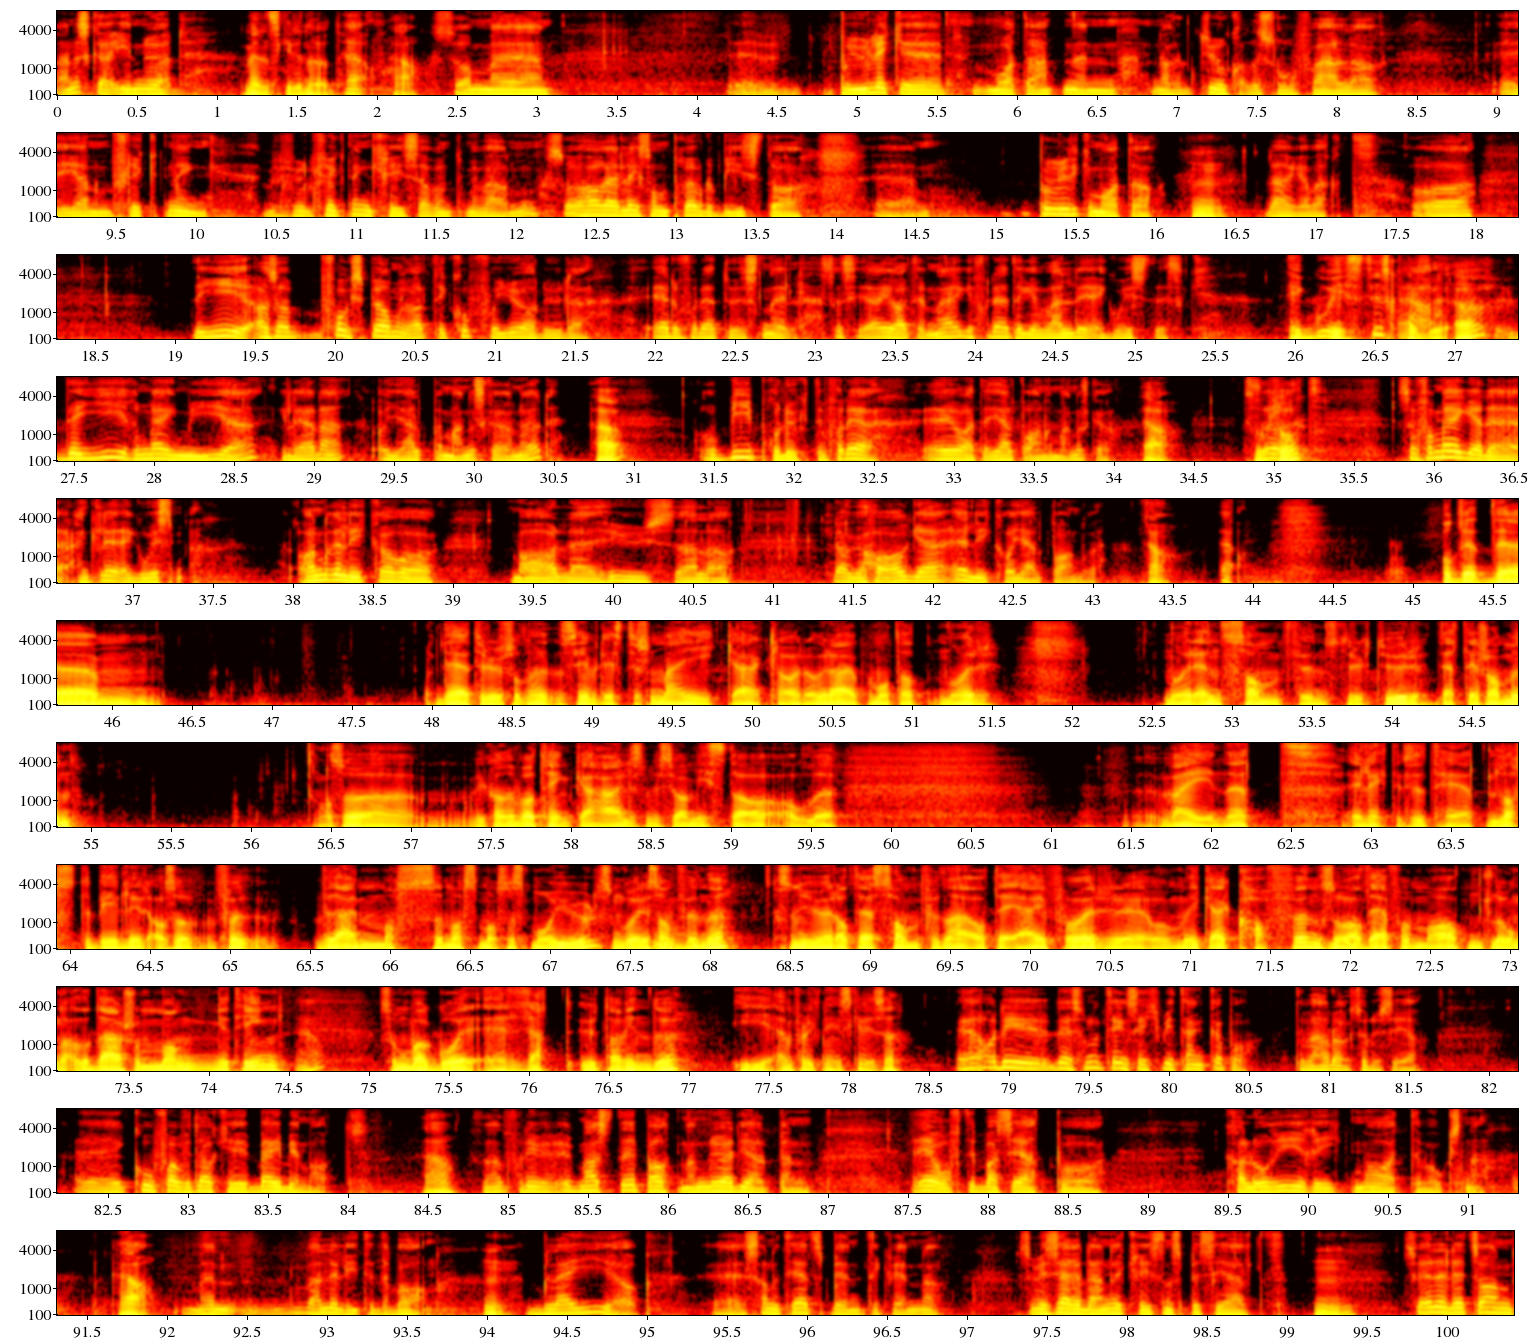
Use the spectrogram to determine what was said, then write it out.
mennesker i nød Mennesker i nød. Ja. Ja. som eh, eh, på ulike måter, enten en naturkatastrofe eller eh, gjennom flyktning, flyktningkriser rundt om i verden, så har jeg liksom prøvd å bistå eh, på ulike måter Mm. der jeg har vært. Gir, altså, folk spør meg alltid hvorfor gjør du det. Er det fordi at du er snill? Så sier jeg alltid nei, fordi at jeg er veldig egoistisk. Egoistisk, Ja. faktisk. Ja. Det gir meg mye glede å hjelpe mennesker i nød. Ja. Og biproduktet for det er jo at jeg hjelper andre mennesker. ja. Så Så- flott. Så for meg er det egentlig egoisme. Andre liker å male hus eller lage hage. Jeg liker å hjelpe andre. Og det, det, mm, det jeg tror sånne sivilister som meg ikke er klar over, er jo på en måte at når, når en samfunnsstruktur detter sammen altså, Vi kan jo bare tenke her, liksom, hvis vi har mista alle veinett, elektrisitet, lastebiler altså, for Det er masse, masse, masse små hjul som går i samfunnet. Som gjør at det samfunnet her, at jeg får, om det ikke er kaffen, så at jeg får maten til ungene. Det er så mange ting Ja. som bare går rett ut av vinduet i en flyktningkrise. Ja, og de, det er sånne ting som ikke vi tenker på til hverdag, som du sier. Eh, hvor får vi tak i babymat? Ja. Fordi Mesteparten av nødhjelpen er ofte basert på kaloririk mat til voksne, ja. men veldig lite til barn. Mm. Bleier, eh, sanitetsbind til kvinner. Så vi ser i denne krisen spesielt. Mm. Så er det litt sånn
